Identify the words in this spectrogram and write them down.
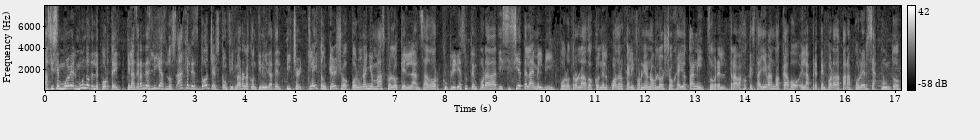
Así se mueve el mundo del deporte. En las grandes ligas, Los Ángeles Dodgers confirmaron la continuidad del pitcher Clayton Kershaw por un año más, con lo que el lanzador cumpliría su temporada 17 a la MLB. Por otro lado, con el cuadro californiano habló Shohei Otani sobre el trabajo que está llevando a cabo en la pretemporada para ponerse a punto.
